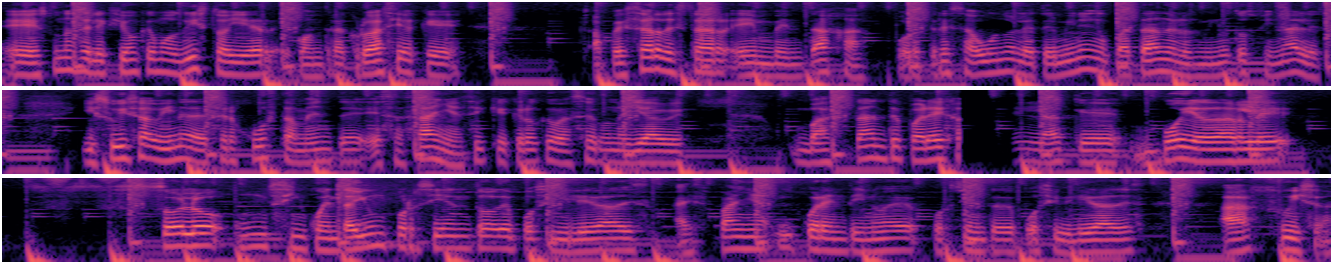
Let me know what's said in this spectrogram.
Eh, es una selección que hemos visto ayer contra Croacia que a pesar de estar en ventaja por 3 a 1 le terminan empatando en los minutos finales y Suiza viene de hacer justamente esa hazaña, así que creo que va a ser una llave bastante pareja en la que voy a darle solo un 51% de posibilidades a España y 49% de posibilidades a Suiza.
